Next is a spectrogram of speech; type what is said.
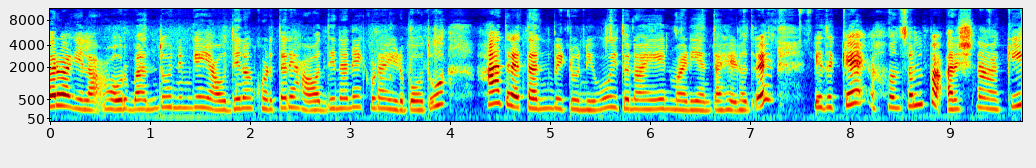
ಪರವಾಗಿಲ್ಲ, ಅವ್ರು ಬಂದು ನಿಮಗೆ ಯಾವ ದಿನ ಕೊಡ್ತಾರೆ ಆ ದಿನವೇ ಕೂಡ ಇಡ್ಬೋದು. ಆದರೆ ತಂದುಬಿಟ್ಟು ನೀವು ಇದನ್ನು ಏನು ಮಾಡಿ ಅಂತ ಹೇಳಿದ್ರೆ, ಇದಕ್ಕೆ ಒಂದು ಸ್ವಲ್ಪ ಅರಿಶಿನ ಹಾಕಿ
